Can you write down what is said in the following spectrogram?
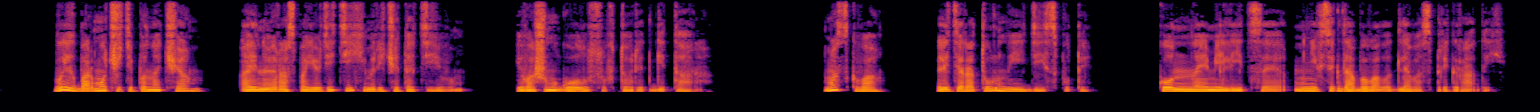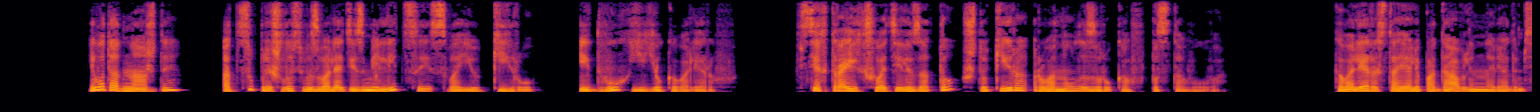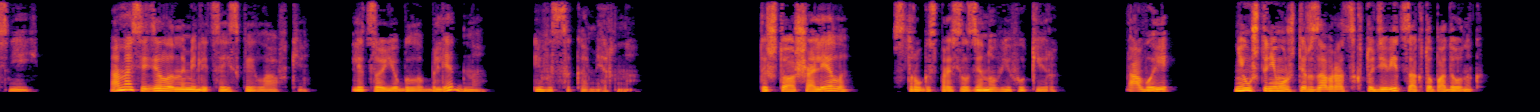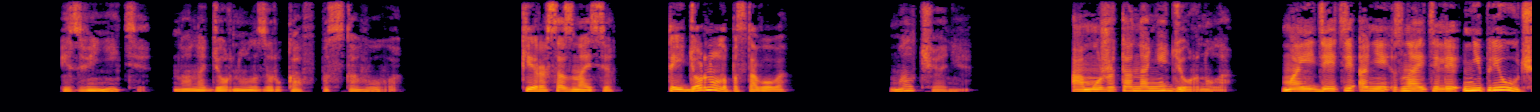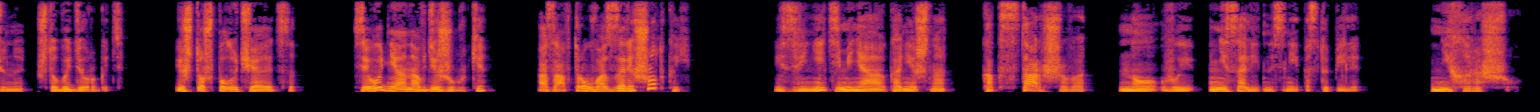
Вы их бормочете по ночам, а иной раз поете тихим речитативом, и вашему голосу вторит гитара. Москва. Литературные диспуты. Конная милиция не всегда бывала для вас преградой. И вот однажды отцу пришлось вызволять из милиции свою Киру и двух ее кавалеров. Всех троих схватили за то, что Кира рванула за рукав постового. Кавалеры стояли подавленно рядом с ней. Она сидела на милицейской лавке. Лицо ее было бледно и высокомерно. «Ты что, ошалела?» — строго спросил Зиновьев у Киры. «А вы? Неужто не можете разобраться, кто девица, а кто подонок?» «Извините, но она дернула за рукав постового». «Кира, сознайся, ты и дернула постового?» Молчание. «А может, она не дернула? Мои дети, они, знаете ли, не приучены, чтобы дергать. И что ж получается? Сегодня она в дежурке, а завтра у вас за решеткой? Извините меня, конечно, как старшего, но вы не солидно с ней поступили. Нехорошо.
